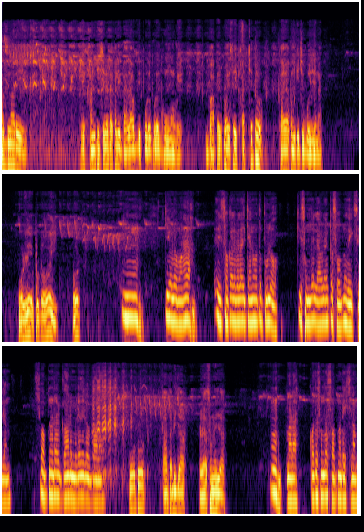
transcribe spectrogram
ওঠ না রে। এই খানকি ছেলেটা খালি বেলা অবধি পড়ে পড়ে ঘুমাবে? বাপের পয়সাই খাচ্ছে তো তাই এখন কিছু বোঝে না। ওরে ফুটো ওই ওঠ। কি হলো মানে এই সকালবেলায় কেন অত তুলো? কি সুন্দর লাগল একটা স্বপ্ন দেখছিলাম। স্বপ্নটার গান মেরে দিল বাবা ওঠ ওঠ তাড়াতাড়ি যা রেশনে যা। হুম মারা কত সুন্দর স্বপ্ন দেখছিলাম।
